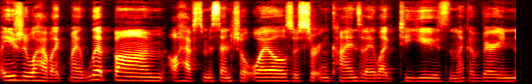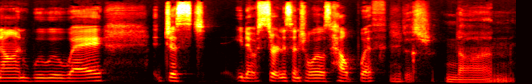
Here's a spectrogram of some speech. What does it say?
I usually will have like my lip balm. I'll have some essential oils or certain kinds that I like to use in like a very non woo woo way. Just, you know, certain essential oils help with Just non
